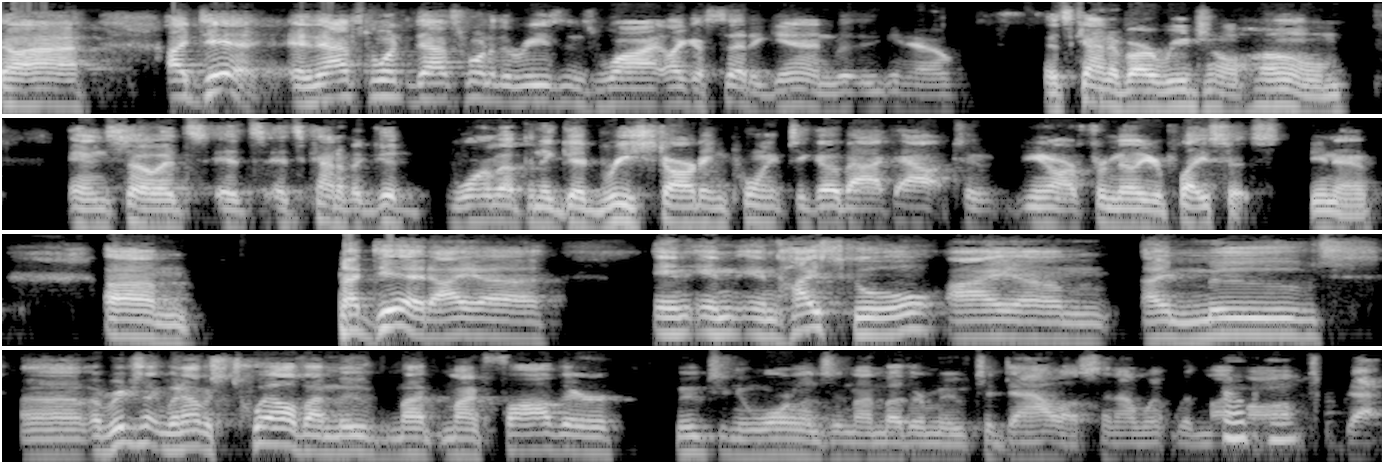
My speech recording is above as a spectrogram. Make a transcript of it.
Uh, I did. And that's one, that's one of the reasons why, like I said, again, you know, it's kind of our regional home and so it's it's it's kind of a good warm up and a good restarting point to go back out to you know our familiar places you know um i did i uh in in in high school i um i moved uh originally when i was 12 i moved my my father moved to new orleans and my mother moved to dallas and i went with my okay. mom to that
